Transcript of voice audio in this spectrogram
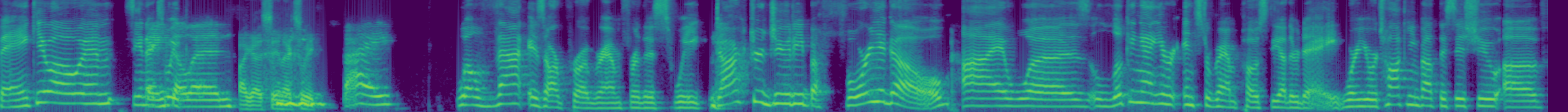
Thank you, Owen. See you next week. Thanks, week. Owen. Bye, guys. See you next week. Bye. Well, that is our program for this week. Dr. Judy, before you go, I was looking at your Instagram post the other day where you were talking about this issue of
